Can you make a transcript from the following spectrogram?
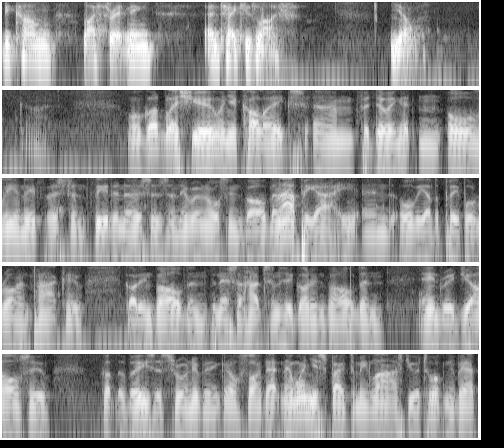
become life threatening and take his life. Yeah. God. Well, God bless you and your colleagues um, for doing it, and all the anaesthetists and theatre nurses and everyone else involved, and RPA and all the other people, Ryan Park who got involved, and Vanessa Hudson who got involved, and Andrew Giles who got the visas through and everything else like that. Now, when you spoke to me last, you were talking about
